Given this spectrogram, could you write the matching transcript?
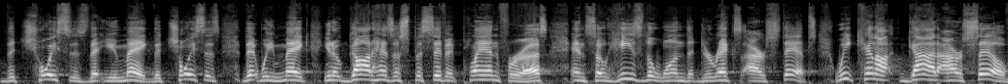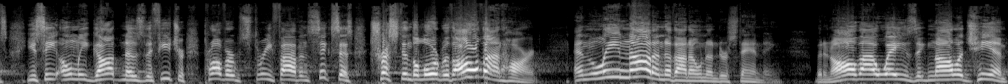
the choices that you make, the choices that we make. You know, God has a specific plan for us, and so He's the one that directs our steps. We cannot guide ourselves. You see, only God knows the future. Proverbs 3 5 and 6 says, Trust in the Lord with all thine heart, and lean not unto thine own understanding. But in all thy ways acknowledge him,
